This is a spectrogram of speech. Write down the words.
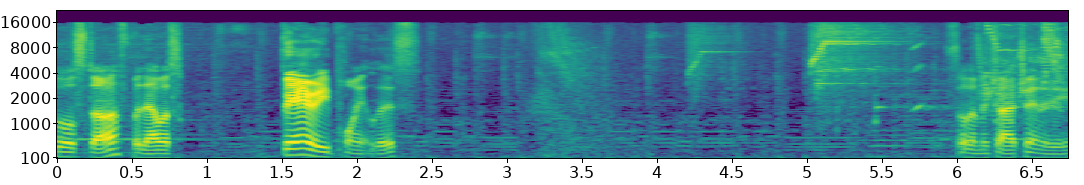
Cool stuff, but that was very pointless. So let me try Trinity.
